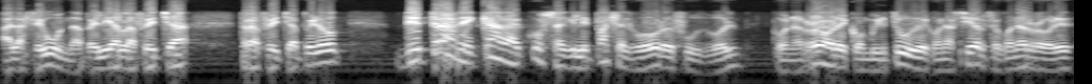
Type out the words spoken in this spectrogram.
a la segunda, pelear la fecha tras fecha, pero detrás de cada cosa que le pasa al jugador de fútbol, con errores, con virtudes, con aciertos, con errores,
